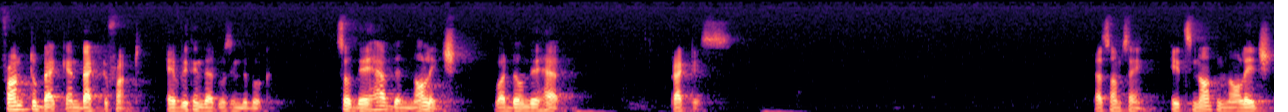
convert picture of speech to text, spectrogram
front to back and back to front, everything that was in the book. So they have the knowledge. What don't they have? Practice. That's what I'm saying. It's not knowledge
